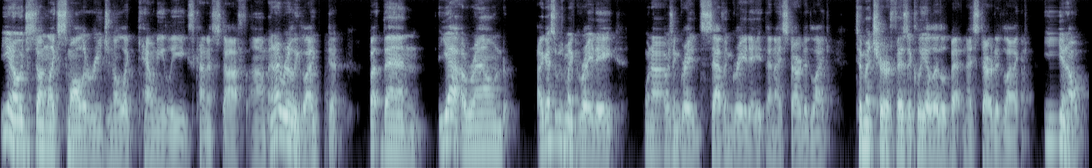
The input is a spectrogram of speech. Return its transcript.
you know just on like smaller regional like county leagues kind of stuff, um, and I really liked it. But then yeah, around I guess it was my grade eight when I was in grade seven, grade eight. Then I started like to mature physically a little bit, and I started like you know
